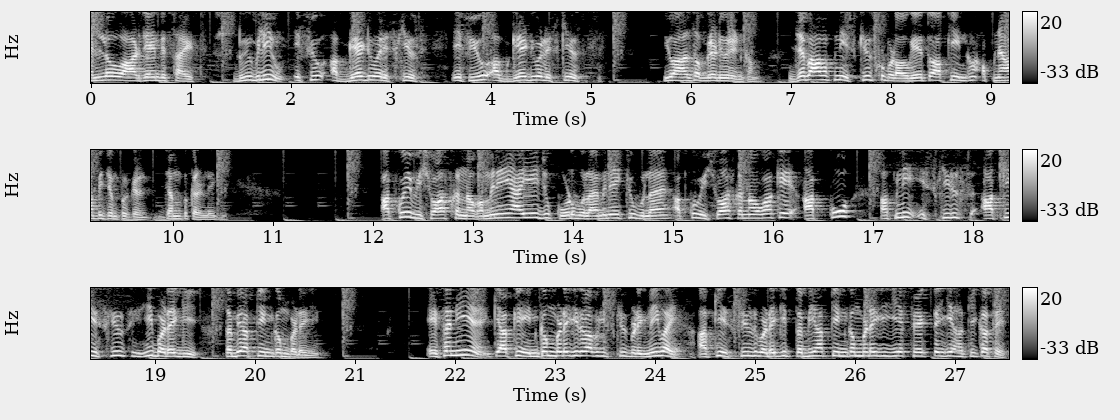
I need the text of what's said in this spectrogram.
Hello, RJ in this site. Do you believe if you upgrade your skills, if you upgrade your skills, you also upgrade your income? जब आप अपनी स्किल्स को बढ़ाओगे तो आपकी इनकम अपने आप ही जंप कर जंप कर लेगी। आपको ये विश्वास करना होगा। मैंने यहाँ ये जो कोड बोला है मैंने क्यों बोला है? आपको विश्वास करना होगा कि आपको अपनी स्किल्स आपकी स्किल्स ही बढ़ेगी तभी आपकी इनकम बढ़ेगी। ऐसा नहीं है कि आपकी इनकम बढ़ेगी तो आपकी स्किल्स बढ़ेगी। नहीं भाई आपकी स्किल्स बढ़ेगी तभी आपकी इनकम बढ़ेगी। ये फैक्ट है ये हकीकत है।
